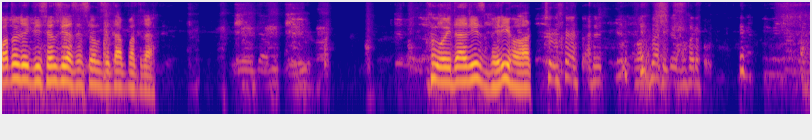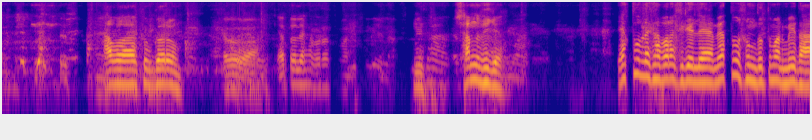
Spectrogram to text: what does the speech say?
কত ডিগ্রি সেলসিয়াসে চলছে তাপমাত্রা? ওয়েদার ইজ ভেরি হট আবহাওয়া খুব গরম। সামনে দিকে। এত লেখাপড়া শিখাইলাম এত সুন্দর তোমার মেধা।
